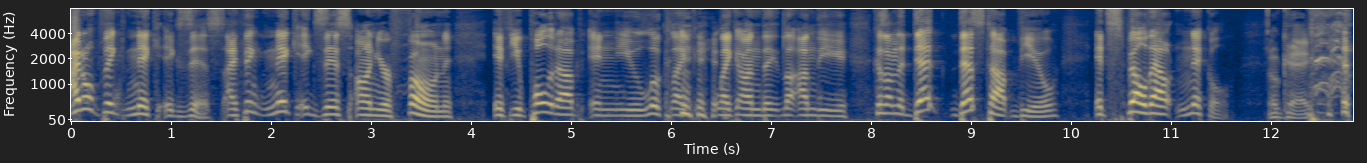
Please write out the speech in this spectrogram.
I don't think Nick exists. I think Nick exists on your phone if you pull it up and you look like like on the on the because on the de- desktop view it's spelled out nickel. Okay.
